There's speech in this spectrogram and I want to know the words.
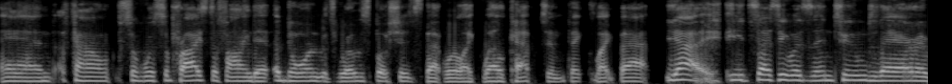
and found so was surprised to find it adorned with rose bushes that were like well kept and things like that. Yeah, he says he was entombed there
